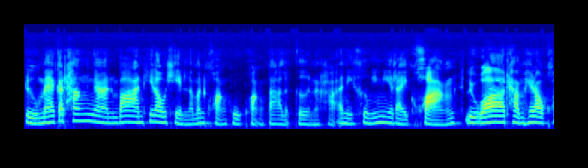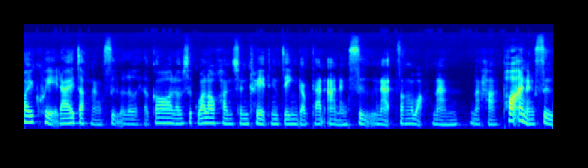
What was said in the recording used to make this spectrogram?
หรือแม้กระทั่งงานบ้านที่เราเห็นแล้วมันขวางหูขวางตาเหลือเกินนะคะ อันนี้คือไม่มีอะไรขวาง หรือว่าทำให้เราค่อยเขวได้จากหนังสือเลย แล้วก็รู้สึกว่าเราคอนเซนเทรตจริง ๆ กับการอ่านหนังสือนะจังหวะนั้นนะคะพออ่านหนังสือ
